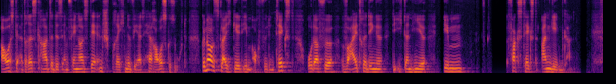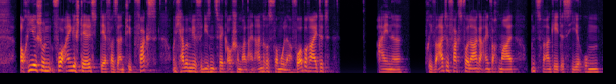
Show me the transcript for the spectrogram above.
aus der Adresskarte des Empfängers der entsprechende Wert herausgesucht. Genau das gleiche gleiche gilt eben auch für den Text oder für weitere Dinge, die ich dann hier im Faxtext angeben kann. Auch hier schon voreingestellt der Versandtyp Fax und ich habe mir für diesen Zweck auch schon mal ein anderes Formular vorbereitet. Eine private Faxvorlage einfach mal und zwar geht es hier um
